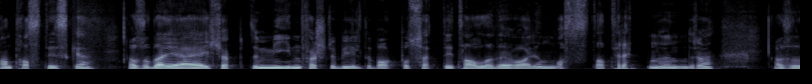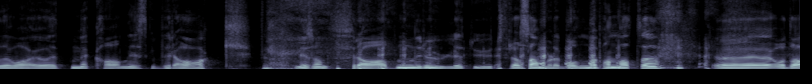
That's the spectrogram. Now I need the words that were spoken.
fantastiske. Altså Da jeg kjøpte min første bil tilbake på 70-tallet, det var en Mazda 1300. Altså, det var jo et mekanisk vrak. Liksom fra den rullet ut fra samlebåndet, på en måte. Uh, og da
